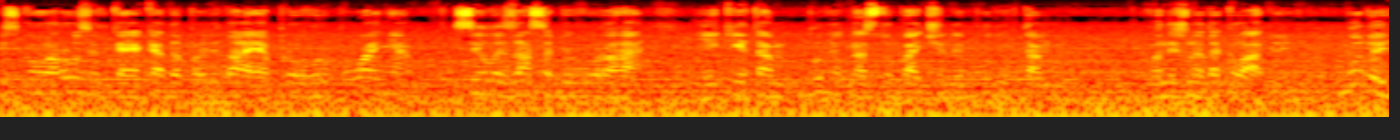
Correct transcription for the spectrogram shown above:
військова розвідка, яка доповідає про угрупування сили засобів ворога, які там будуть наступати чи не будуть. Там вони ж не докладують. Будуть,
